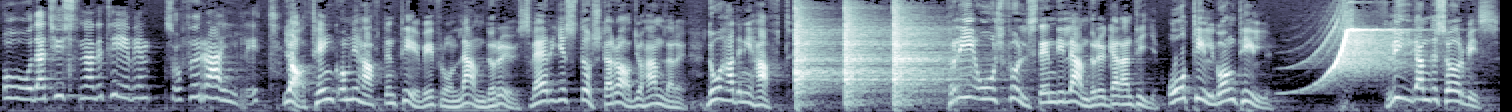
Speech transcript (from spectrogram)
Åh, där tystnade tvn så förargligt. Ja, tänk om ni haft en TV från Landerö, Sveriges största radiohandlare. Då hade ni haft tre års fullständig Landerö-garanti och tillgång till flygande service.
